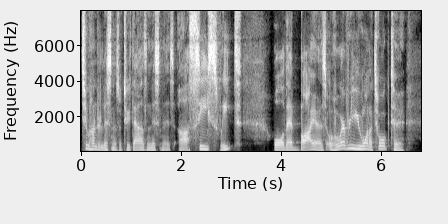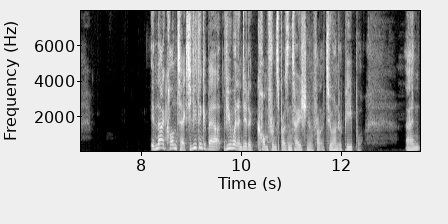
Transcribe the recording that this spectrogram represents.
200 listeners or 2,000 listeners are C suite or they're buyers or whoever you want to talk to, in that context, if you think about if you went and did a conference presentation in front of 200 people, and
